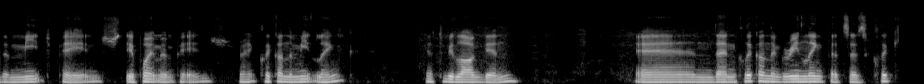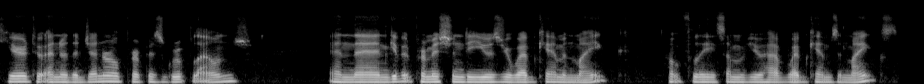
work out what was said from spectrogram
the meet page, the appointment page, right? Click on the meet link. You have to be logged in and then click on the green link that says click here to enter the general purpose group lounge. And then give it permission to use your webcam and mic. Hopefully some of you have webcams and mics.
